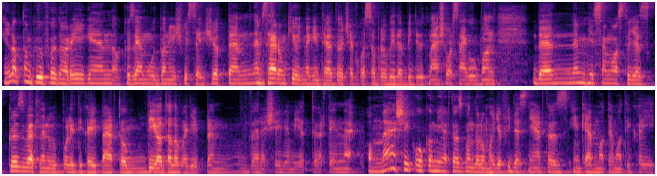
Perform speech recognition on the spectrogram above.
Én laktam külföldön régen, a közelmúltban is, vissza is jöttem, nem szárom ki, hogy megint eltöltsek hosszabb, rövidebb időt más országokban, de nem hiszem azt, hogy ez közvetlenül politikai pártok diadala vagy éppen veresége miatt történne. A másik ok, amiért azt gondolom, hogy a Fidesz nyert, az inkább matematikai.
